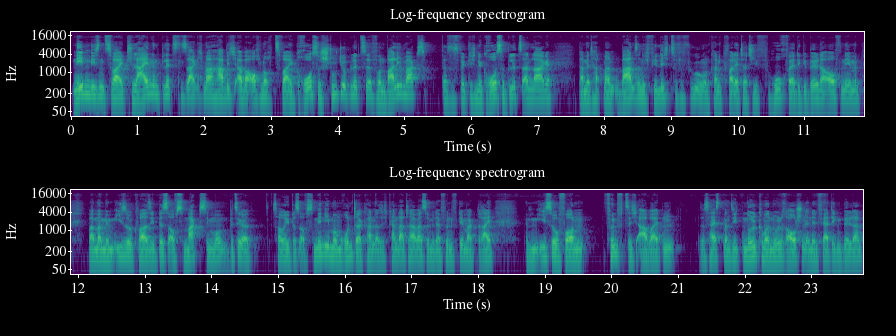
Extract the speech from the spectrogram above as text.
Neben diesen zwei kleinen Blitzen, sage ich mal, habe ich aber auch noch zwei große Studioblitze von Valimax. Das ist wirklich eine große Blitzanlage Damit hat man wahnsinnig viel Licht zur Verfügung und kann qualitativ hochwertige Bilder aufnehmen, weil man mit dem ISO quasi bis aufs Maximum, beziehungsweise, sorry, bis aufs Minimum runter kann. Also ich kann da teilweise mit der 5D Mark III mit dem ISO von 50 arbeiten. Das heißt, man sieht 0,0 Rauschen in den fertigen Bildern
